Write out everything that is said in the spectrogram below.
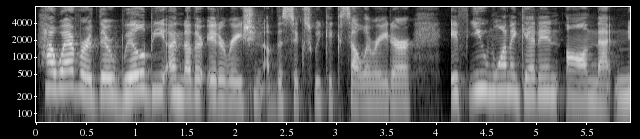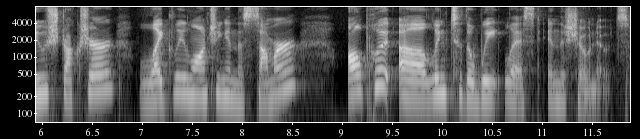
However, there will be another iteration of the six week accelerator. If you want to get in on that new structure, likely launching in the summer, I'll put a link to the wait list in the show notes.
